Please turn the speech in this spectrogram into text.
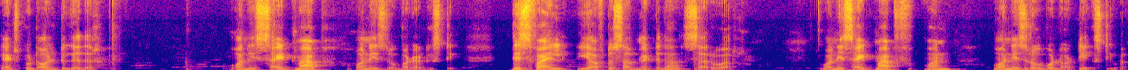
Let's put all together. One is sitemap, one is robot.txt. This file you have to submit to the server. One is sitemap one, one is robot.txt one.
